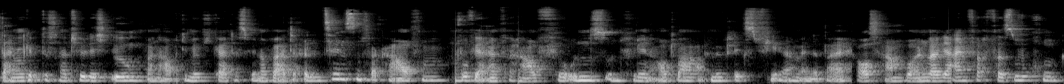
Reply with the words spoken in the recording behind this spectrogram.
Dann gibt es natürlich irgendwann auch die Möglichkeit, dass wir noch weitere Lizenzen verkaufen, wo wir einfach auch für uns und für den Autor möglichst viel am Ende bei raushaben wollen, weil wir einfach versuchen,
